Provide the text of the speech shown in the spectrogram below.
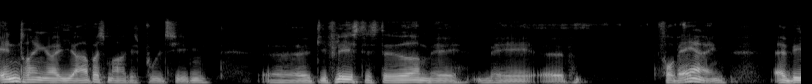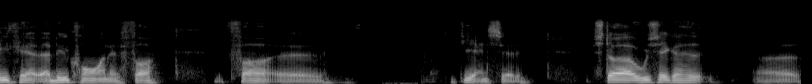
ændringer i arbejdsmarkedspolitikken, øh, de fleste steder med, med øh, forværing af, vilke, af vilkårene for, for øh, de ansatte. Større usikkerhed, øh,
